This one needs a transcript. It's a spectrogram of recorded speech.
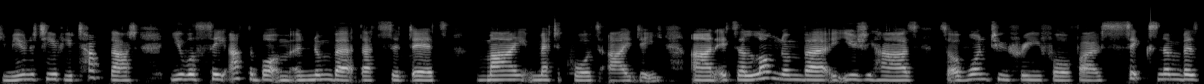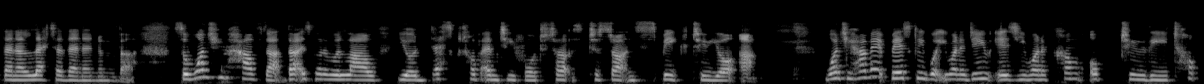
community, if you tap that, you will see at the the bottom a number that states my MetaQuote ID and it's a long number. It usually has sort of one two three four five six numbers then a letter then a number. So once you have that that is going to allow your desktop MT4 to to start and speak to your app. Once you have it basically what you want to do is you want to come up to the top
